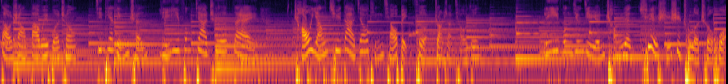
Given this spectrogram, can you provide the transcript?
早上发微博称，今天凌晨，李易峰驾车在朝阳区大郊亭桥北侧撞上桥墩。李易峰经纪人承认，确实是出了车祸，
